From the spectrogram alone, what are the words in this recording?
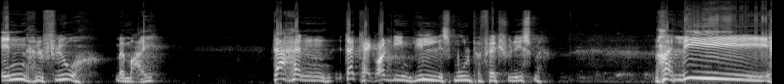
inden han flyver med mig. Der, han, der kan jeg godt lide en lille smule perfektionisme. Når han lige,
